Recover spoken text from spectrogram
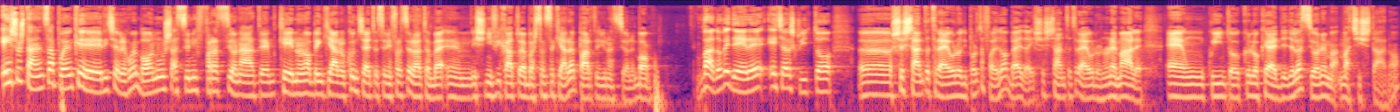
e in sostanza puoi anche ricevere come bonus azioni frazionate, che non ho ben chiaro il concetto, azioni frazionate, beh, ehm, il significato è abbastanza chiaro, è parte di un'azione. Boh Vado a vedere e c'era scritto eh, 63 euro di portafoglio. Vabbè, dai, 63 euro non è male, è un quinto quello che è dell'azione, ma, ma ci sta, no?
